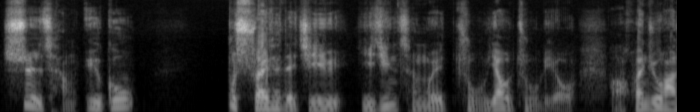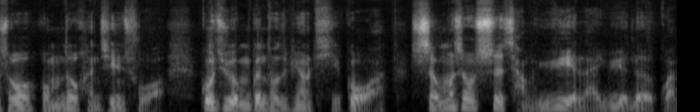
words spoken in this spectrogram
市场预估。不衰退的几率已经成为主要主流啊！换句话说，我们都很清楚啊。过去我们跟投资朋友提过啊，什么时候市场越来越乐观，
